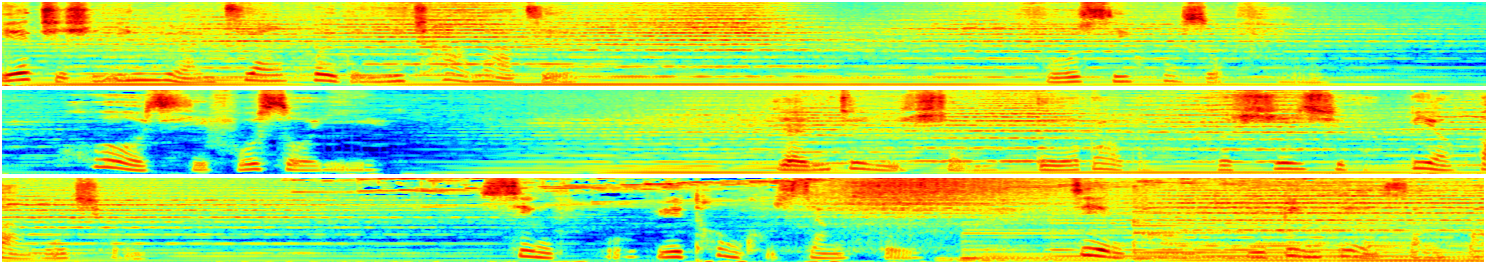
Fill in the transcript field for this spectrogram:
也只是因缘交汇的一刹那间。福兮祸所伏，祸兮福所依。人这一生得到的和失去的变幻无穷，幸福与痛苦相随，健康。与病变相伴，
